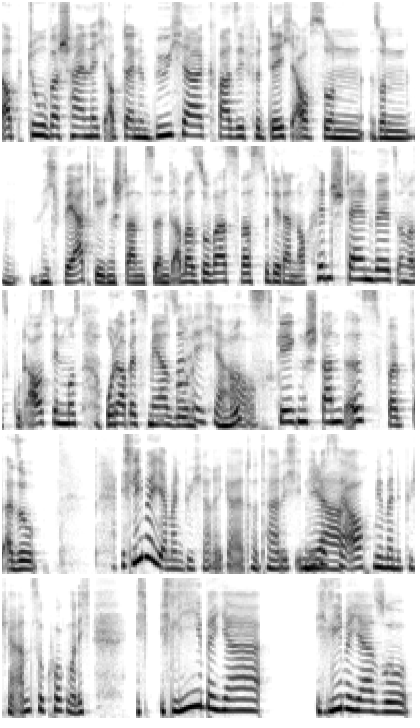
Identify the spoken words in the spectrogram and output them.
ob du wahrscheinlich, ob deine Bücher quasi für dich auch so ein, so ein, nicht Wertgegenstand sind, aber sowas, was du dir dann noch hinstellen willst und was gut aussehen muss. Oder ob es mehr so ein ja Nutzgegenstand auch. ist. Weil, also, ich liebe ja mein Bücherregal total. Ich liebe ja. es ja auch, mir meine Bücher anzugucken. Und ich, ich, ich liebe ja, ich liebe ja so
